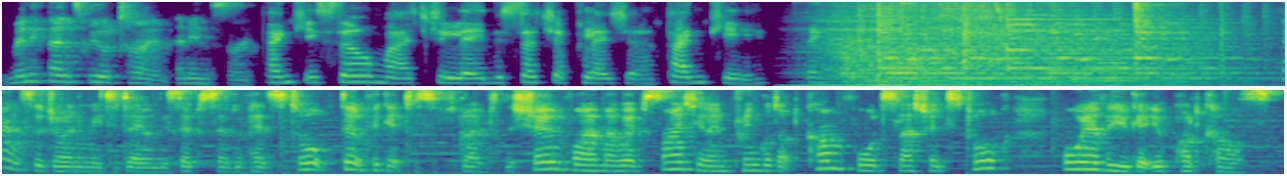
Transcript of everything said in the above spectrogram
Many thanks for your time and insight. Thank you so much, Elaine. It's such a pleasure. Thank you. Thank you. Thanks for joining me today on this episode of Heads Talk. Don't forget to subscribe to the show via my website, elainepringle.com forward slash Heads Talk, or wherever you get your podcasts.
